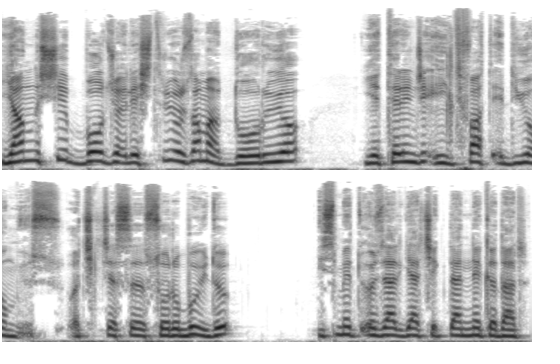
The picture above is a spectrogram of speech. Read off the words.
Yanlışı bolca eleştiriyoruz ama doğruyu yeterince iltifat ediyor muyuz? Açıkçası soru buydu. İsmet Özel gerçekten ne kadar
